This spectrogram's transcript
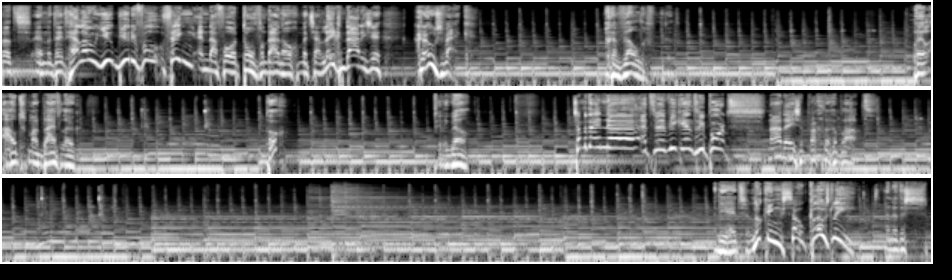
Dat. En het heet Hello You Beautiful Thing. En daarvoor Tom van Duinhoog met zijn legendarische Krooswijk. Geweldig vond het. Heel oud, maar het blijft leuk. Toch? Vind ik wel. Zometeen eh, het weekend report. Na deze prachtige plaat. Heet Looking So Closely. En dat is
